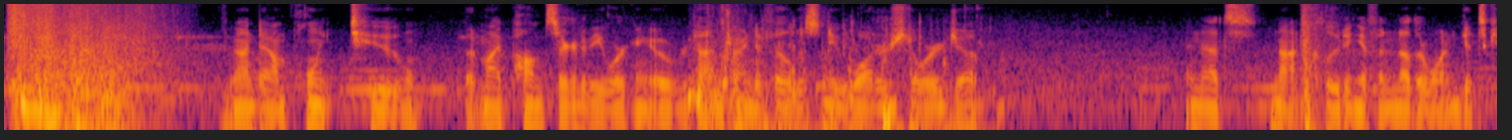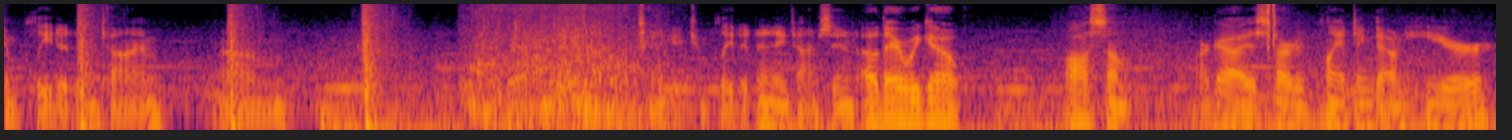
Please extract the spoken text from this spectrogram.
We've gone down 0.2, but my pumps are going to be working overtime trying to fill this new water storage up. And that's not including if another one gets completed in time. Um, yeah, I don't think another one's going to get completed anytime soon. Oh, there we go. Awesome. Our guys started planting down here.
